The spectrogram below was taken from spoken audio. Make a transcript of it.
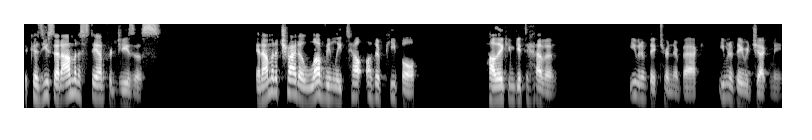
because you said, I'm going to stand for Jesus? And I'm going to try to lovingly tell other people how they can get to heaven, even if they turn their back, even if they reject me,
